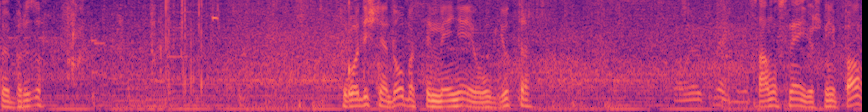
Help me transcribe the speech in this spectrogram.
to je brzo. Godišnja doba se menjaju ovog jutra. Samo sneg još nije pao.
